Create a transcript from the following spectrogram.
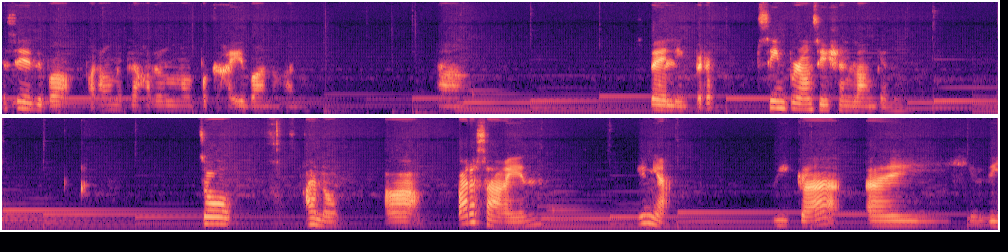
Kasi 'di ba, parang nagkakaroon ng pagkakaiba ng ano, ng spelling, pero same pronunciation lang ganun. So, ano, ah, para sa akin, yun nga, wika ay hindi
